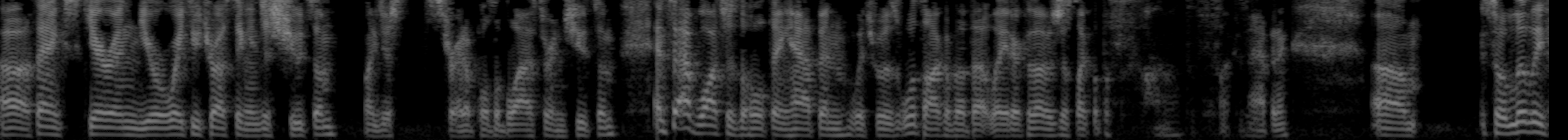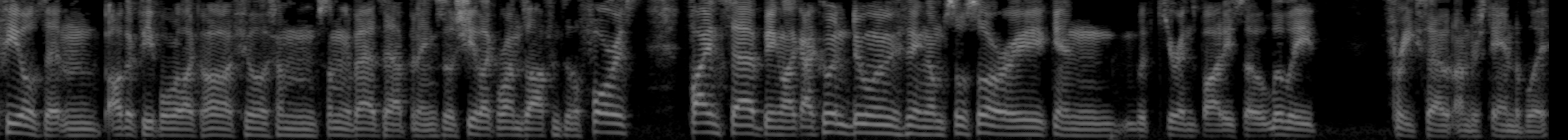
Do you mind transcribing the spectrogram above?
uh, "Thanks, Kieran, you were way too trusting," and just shoots him, like just straight up pulls a blaster and shoots him. And Sav watches the whole thing happen, which was we'll talk about that later because I was just like, "What the fuck? What the fuck is happening?" Um, so Lily feels it, and other people were like, "Oh, I feel like some something bad's happening." So she like runs off into the forest, finds Sav, being like, "I couldn't do anything. I'm so sorry," and with Kieran's body. So Lily freaks out, understandably.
